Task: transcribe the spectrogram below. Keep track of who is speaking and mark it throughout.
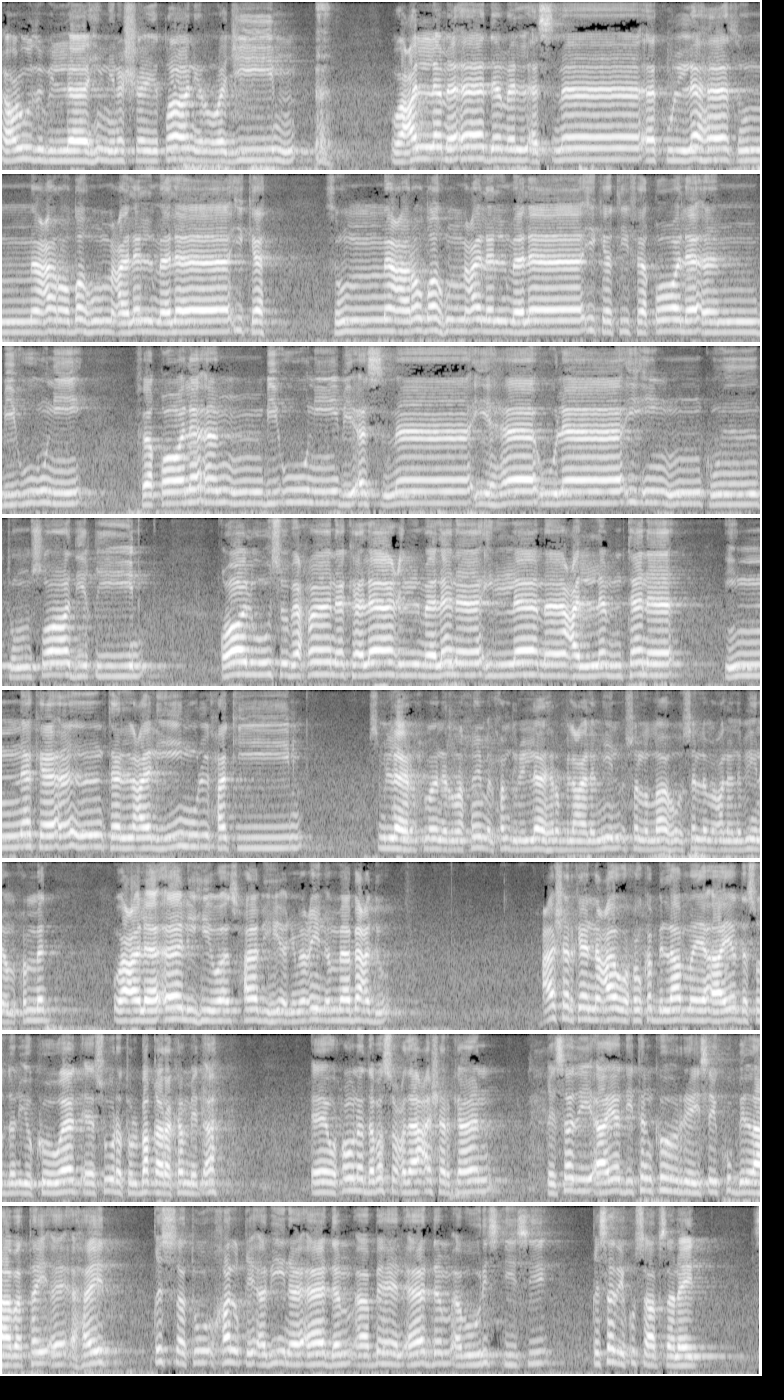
Speaker 1: أعوذ بالله من الشيطان الرجيم وعلم آدم الأسماء كلها ثم عرضهم على الملائكة ثم عرضهم على الملائكة فقال أنبئوني faqaala anbi'uunii biasmaa'i haaulaa'i in kuntum saadiqiin qaluu subxaanaka laa cilma lana ilaa maa callamtana inaka anta alcaliimu alxakiim bismi illaahi اraxmaani اraxiim alxamdu lilaahi rabi اlcaalamiin wsala allahu wslama calaa nabiyina muxamed wacalaa aalihi wa asxaabihi ajmaciin amaa bacdu casharkeenna caaw wuxuu ka bilaabmayaa aayadda soddon iyo koowaad ee suuratu lbaqara ka mid ah ee wuxuuna daba socdaa casharkan qisadii aayaddii tan ka horreysay ku bilaabatay ee ahayd qisatu khalqi abiina aadam aabbaheen aadam abuuristiisii qisadii ku saabsanayd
